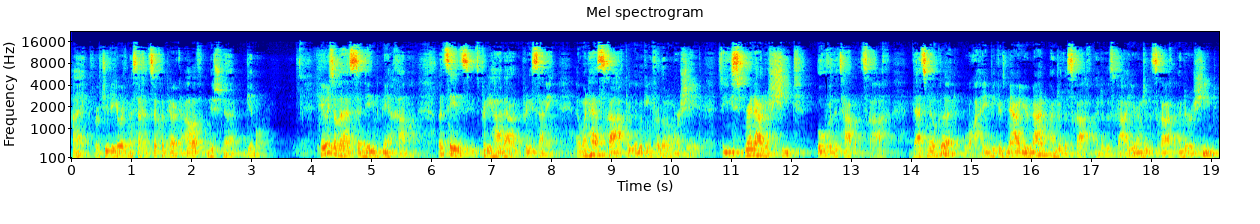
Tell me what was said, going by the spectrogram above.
Hi, Rav Judah here with Masachet Sukkah, Perak Aleph, Mishnah Gimel. Let's say it's, it's pretty hot out, pretty sunny, and one has skach, but you're looking for a little more shade. So you spread out a sheet over the top of the skach. That's no good. Why? Because now you're not under the skach under the sky, you're under the skach under a sheet.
